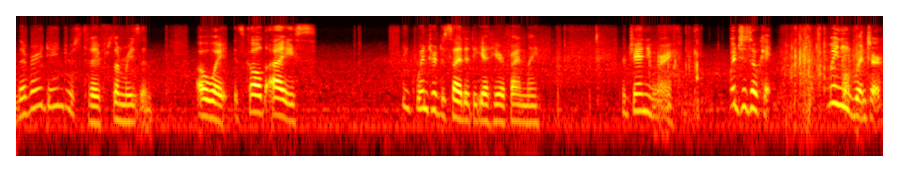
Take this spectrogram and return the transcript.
They're very dangerous today for some reason. Oh, wait, it's called ice. I think winter decided to get here finally. For January. Which is okay. We need winter.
